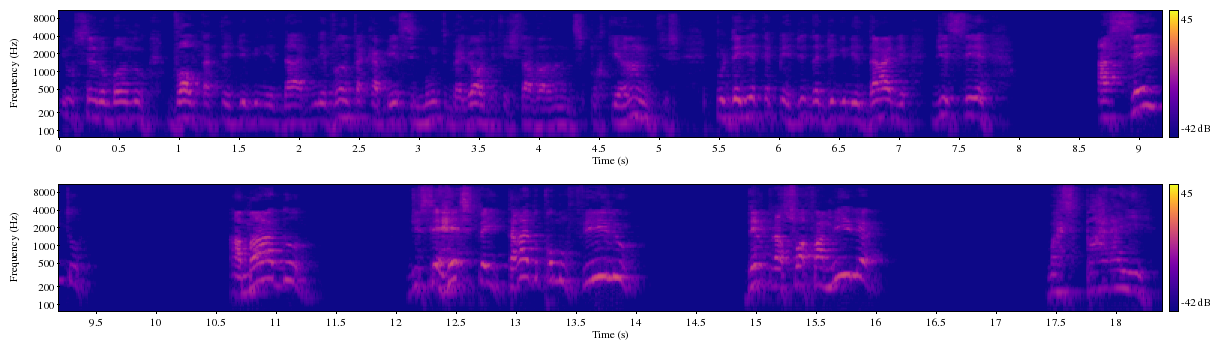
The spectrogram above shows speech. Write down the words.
e o ser humano volta a ter dignidade, levanta a cabeça muito melhor do que estava antes, porque antes poderia ter perdido a dignidade de ser aceito, amado, de ser respeitado como filho dentro da sua família. Mas para aí,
